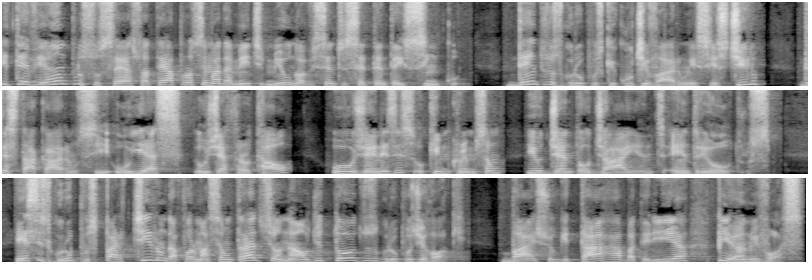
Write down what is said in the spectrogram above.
e teve amplo sucesso até aproximadamente 1975. Dentre os grupos que cultivaram esse estilo, destacaram-se o Yes, o Jethro Tull, o Genesis, o Kim Crimson e o Gentle Giant, entre outros. Esses grupos partiram da formação tradicional de todos os grupos de rock: baixo, guitarra, bateria, piano e voz.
